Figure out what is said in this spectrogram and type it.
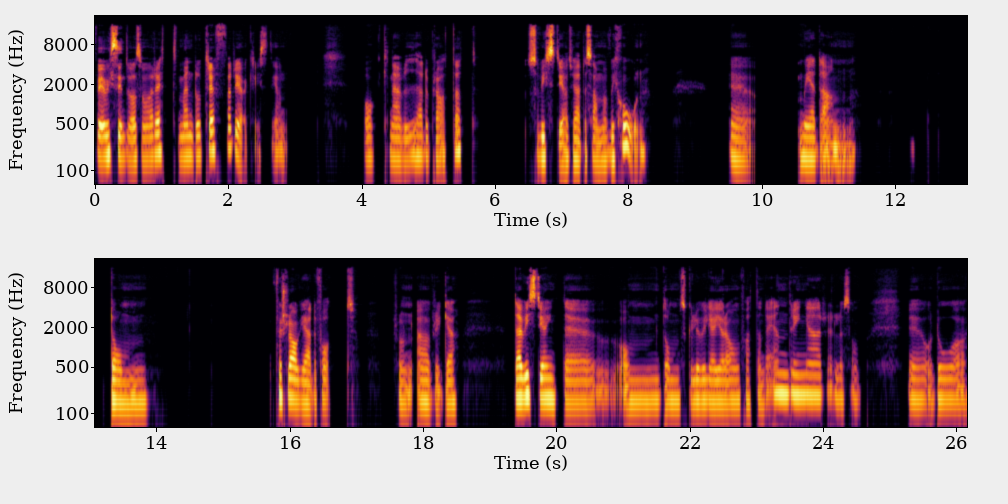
för jag visste inte vad som var rätt. Men då träffade jag Christian och när vi hade pratat så visste jag att vi hade samma vision. Eh, medan de förslag jag hade fått från övriga, där visste jag inte om de skulle vilja göra omfattande ändringar eller så. Eh, och då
